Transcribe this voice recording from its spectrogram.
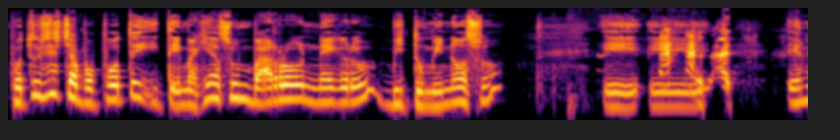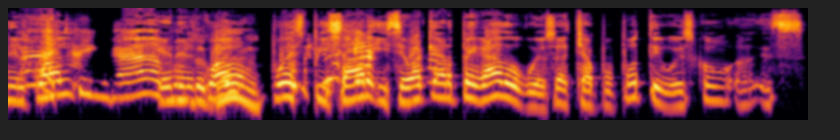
pues tú dices chapopote y te imaginas un barro negro, bituminoso, y, y en el cual... Chingada en el cual puedes pisar y se va a quedar pegado, güey. O sea, chapopote, güey. Es como. Es...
